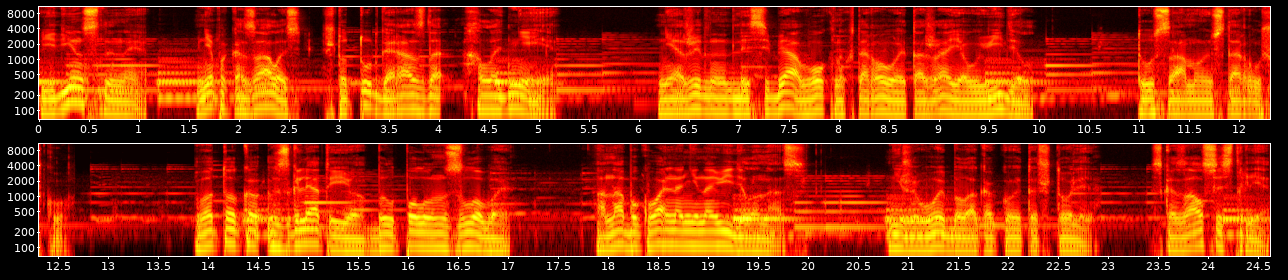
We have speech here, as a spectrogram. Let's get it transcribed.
Единственное, мне показалось, что тут гораздо холоднее. Неожиданно для себя в окнах второго этажа я увидел ту самую старушку. Вот только взгляд ее был полон злобы. Она буквально ненавидела нас. Неживой была какой-то, что ли. Сказал сестре.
